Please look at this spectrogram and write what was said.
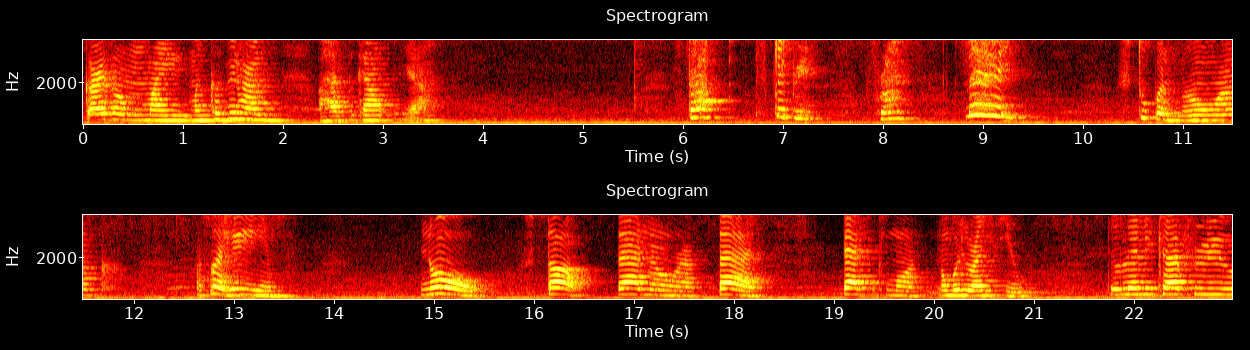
Guys, um, my, my cousin has a hacked account, yeah. Stop escaping from me! Stupid Marowak. That's why I hate him. No, stop. Bad Marowak, bad. Bad on, Nobody likes you. Just let me capture you,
